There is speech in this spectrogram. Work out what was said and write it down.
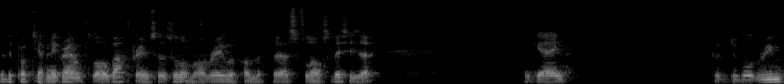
with the property having a ground floor bathroom, so there's a lot more room up on the first floor. So this is a, again, good double room.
